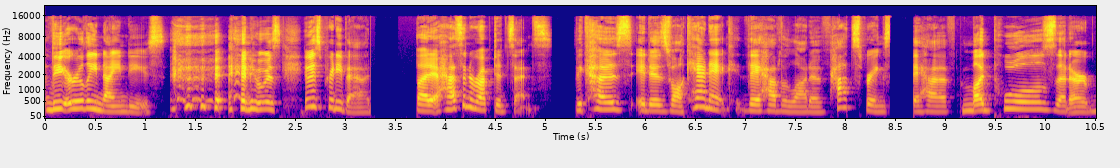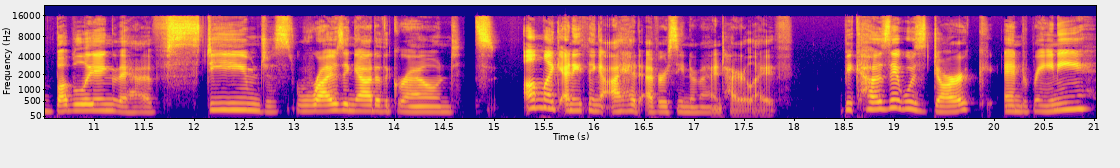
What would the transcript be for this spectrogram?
the early 90s, and it was it was pretty bad. But it hasn't erupted since because it is volcanic. They have a lot of hot springs. They have mud pools that are bubbling. They have steam just rising out of the ground. It's unlike anything I had ever seen in my entire life. Because it was dark and rainy,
